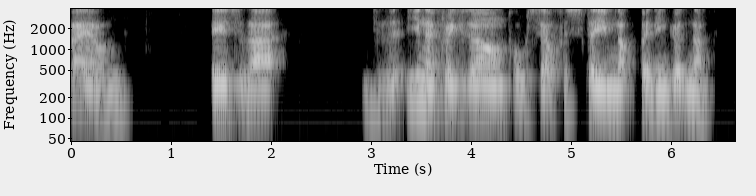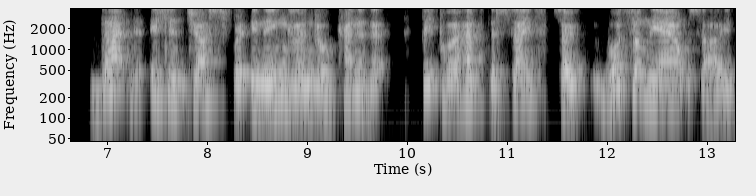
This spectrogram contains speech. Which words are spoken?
found is that, the, you know, for example, self esteem, not feeling good enough, that isn't just for in England or Canada. People have the same. So what's on the outside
